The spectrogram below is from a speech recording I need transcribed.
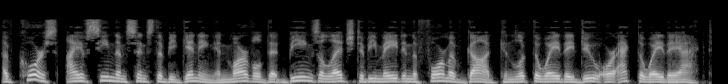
Of course, I have seen them since the beginning and marveled that beings alleged to be made in the form of God can look the way they do or act the way they act.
